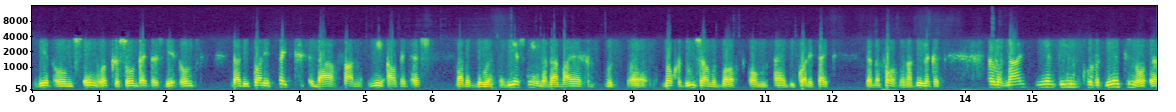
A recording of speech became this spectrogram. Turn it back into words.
weet ons en ook gesondheid is weet ons dat die kwaliteit daarvan nie altyd is wat dit behoort te wees nie en dat daar baie moet uh, nog gedoen sou moet word om uh, die kwaliteit te bevorder. Natuurlik het COVID-19 COVID-19 uh,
